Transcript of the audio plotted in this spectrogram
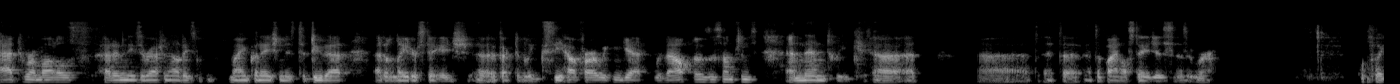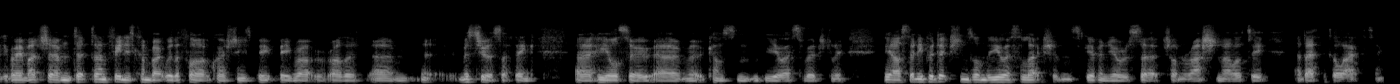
add to our models, add in these irrationalities. My inclination is to do that at a later stage, uh, effectively see how far we can get without those assumptions, and then tweak uh, at, uh, at the at the final stages, as it were. Well, thank you very much. Um, Dan Feeney's come back with a follow-up question. He's being rather um, mischievous, I think. Uh, he also um, comes from the US originally. He asked, any predictions on the US elections, given your research on rationality and ethical acting?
